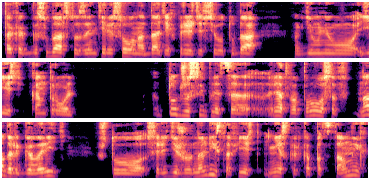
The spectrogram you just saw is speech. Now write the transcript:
так как государство заинтересовано дать их прежде всего туда, где у него есть контроль. Тут же сыплется ряд вопросов: надо ли говорить, что среди журналистов есть несколько подставных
